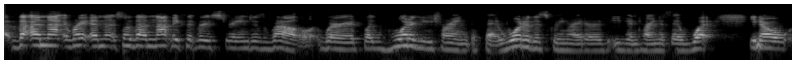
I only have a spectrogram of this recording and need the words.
uh, that and that right and that, so then that makes it very strange as well, where it's like, what are you trying to say? What are the screenwriters even trying to say? What you know,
